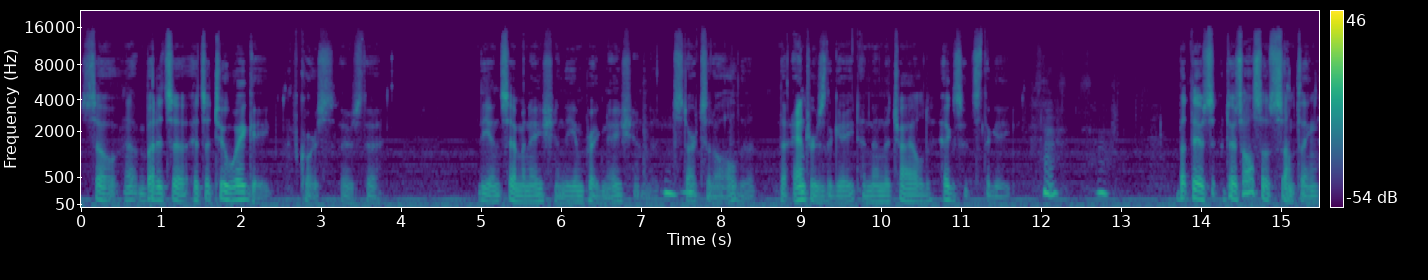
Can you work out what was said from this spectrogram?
so. Uh, but it's a it's a two way gate, of course. There's the the insemination, the impregnation that mm-hmm. starts it all, that, that enters the gate, and then the child exits the gate. Mm-hmm. But there's there's also something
